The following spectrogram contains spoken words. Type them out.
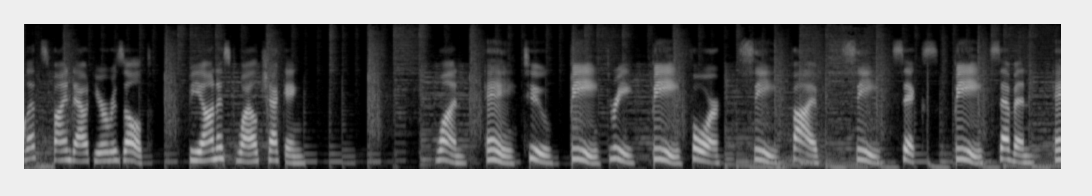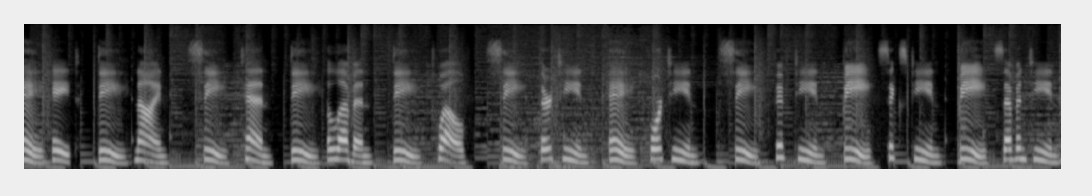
Let's find out your result. Be honest while checking. 1. A. 2. B. 3. B. 4. C. 5. C. 6. B. 7. A. 8. D. 9. C. 10. D. 11. D. 12. C. 13. A. 14. C. 15. B. 16. B. 17.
